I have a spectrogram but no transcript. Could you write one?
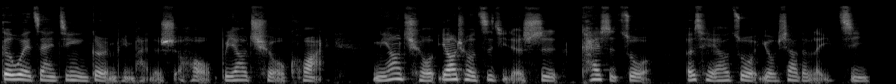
各位在经营个人品牌的时候，不要求快，你要求要求自己的是开始做，而且要做有效的累积。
